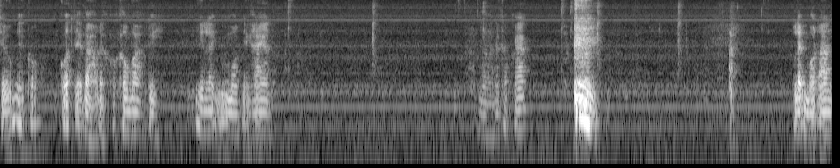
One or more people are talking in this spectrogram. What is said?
chớm thì có có thể vào được hoặc không vào tùy như lệnh một lệnh hai ăn. Rồi nó cấp khác. Lệnh một ăn.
